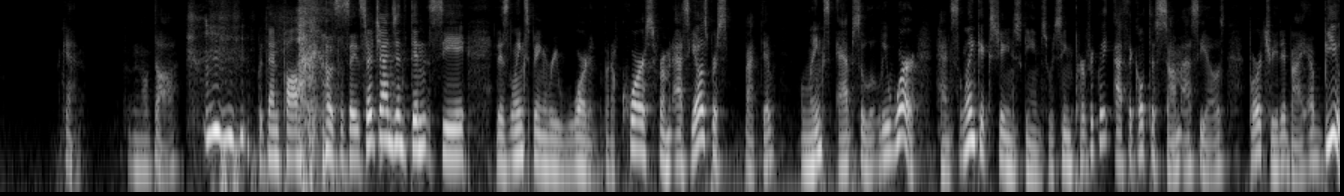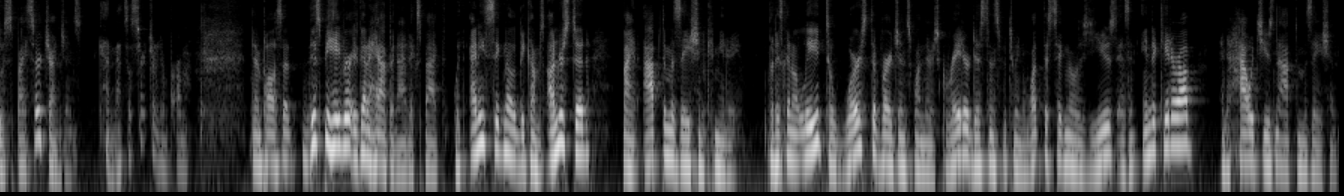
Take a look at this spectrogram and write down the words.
Again, no duh. but then Paul goes to say search engines didn't see it as links being rewarded. But of course, from an SEO's perspective, links absolutely were. Hence, link exchange schemes, which seem perfectly ethical to some SEOs, but were treated by abuse by search engines. Again, that's a search engine problem. Then Paul said, This behavior is going to happen, I'd expect, with any signal that becomes understood by an optimization community. But it's going to lead to worse divergence when there's greater distance between what the signal is used as an indicator of and how it's used in optimization.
